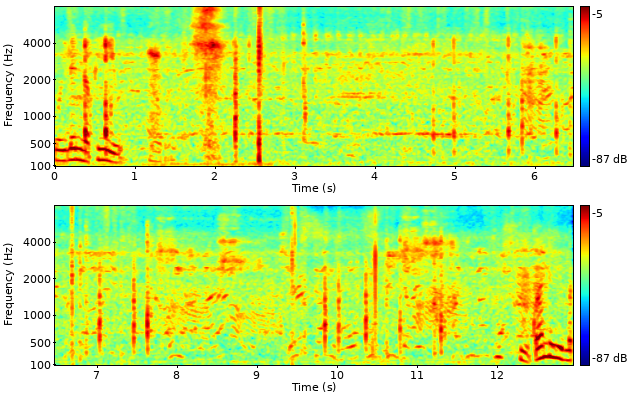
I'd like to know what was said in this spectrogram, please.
คุยเล่นกับพี่อยู่ ผมก็ลืมม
